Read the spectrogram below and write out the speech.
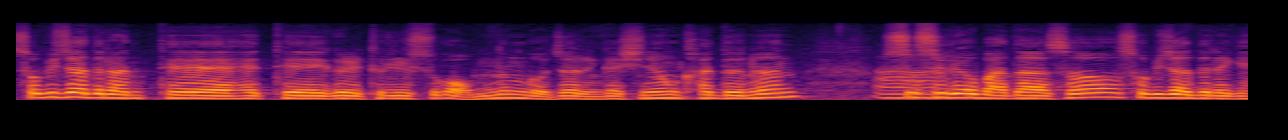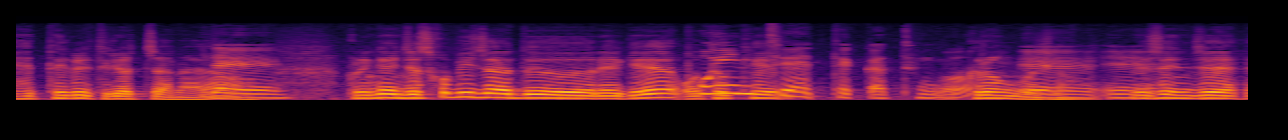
소비자들한테 혜택을 드릴 수가 없는 거죠. 그러니까 신용카드는 아. 수수료 받아서 소비자들에게 혜택을 드렸잖아요. 네. 그러니까 이제 소비자들에게 포인트 어떻게 혜택 같은 거 그런 거죠. 예, 예. 그래서 이제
